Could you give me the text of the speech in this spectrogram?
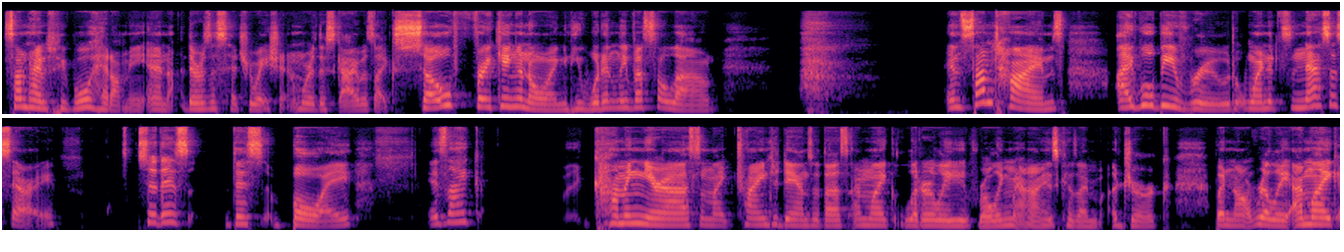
sometimes people will hit on me. And there was a situation where this guy was like so freaking annoying and he wouldn't leave us alone. and sometimes I will be rude when it's necessary. So, this this boy is like coming near us and like trying to dance with us, I'm like literally rolling my eyes because I'm a jerk, but not really. I'm like,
